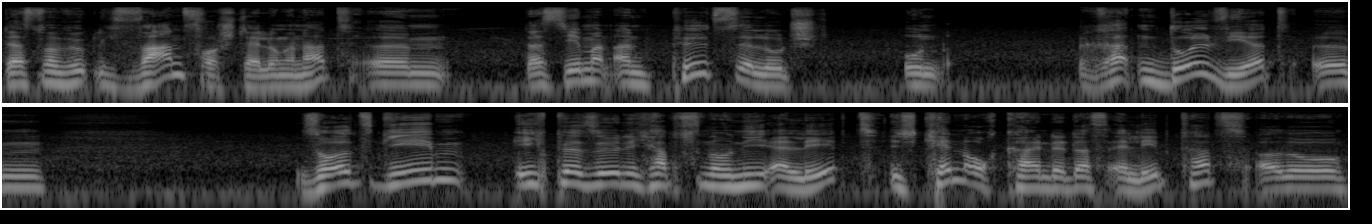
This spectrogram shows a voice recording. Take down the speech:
dass man wirklich Wahnvorstellungen hat, ähm, dass jemand an Pilze lutscht und rattendull wird. Ähm, Soll es geben. Ich persönlich habe es noch nie erlebt. Ich kenne auch keinen, der das erlebt hat. Also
